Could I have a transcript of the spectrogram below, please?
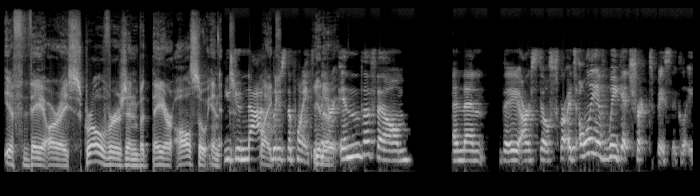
if they are a Skrull version, but they are also in it? You do not Like, lose the points if you know- they're in the film, and then they are still Skrull. It's only if we get tricked, basically.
